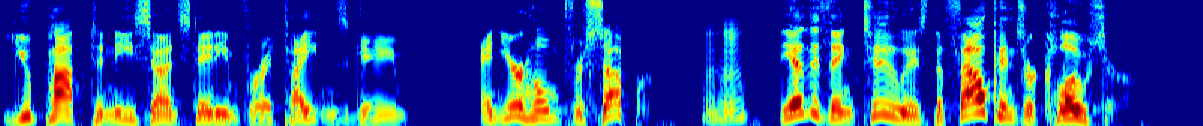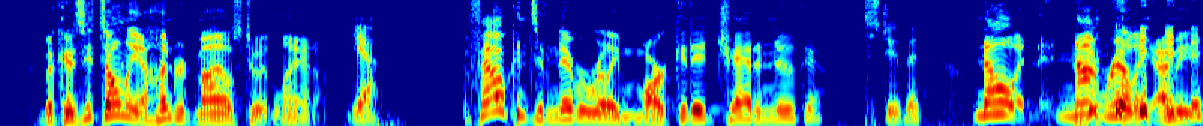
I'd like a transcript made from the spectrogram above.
you pop to Nissan Stadium for a Titans game, and you're home for supper. Mhm. The other thing, too, is the Falcons are closer because it's only 100 miles to Atlanta. yeah. The Falcons have never really marketed Chattanooga. Stupid. No, not really. I mean,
